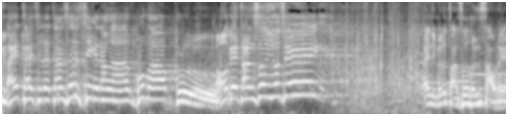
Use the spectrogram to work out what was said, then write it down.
来，再次的掌声献给他们，Boom Up Crew。OK，掌声有请。哎，你们的掌声很少嘞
